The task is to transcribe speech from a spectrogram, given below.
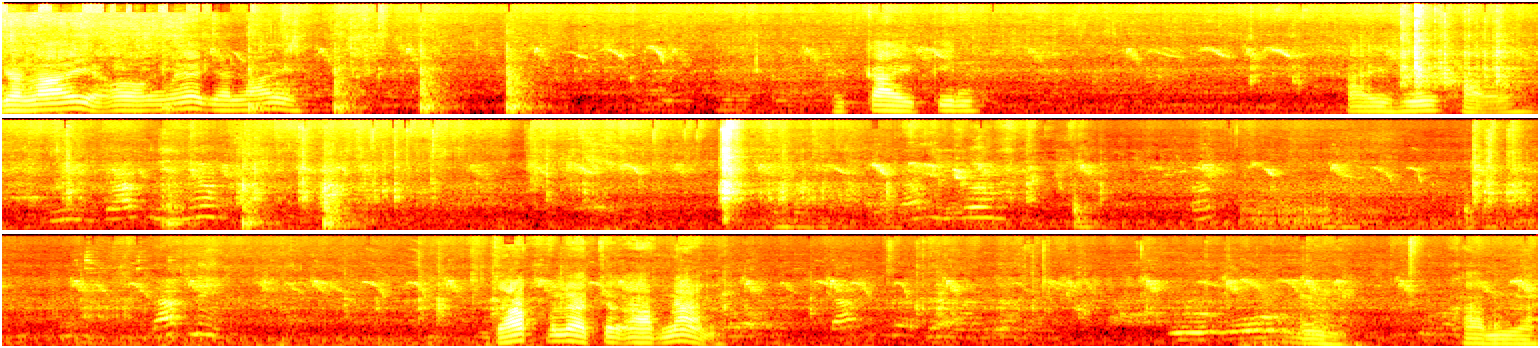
อย่าไล่ออกแม่อย่าไล่ให้ไก่กิน ไก่หิวเขาจับนี่เนี่ยจับนี่เรื่องจับไปแล้วจังอาบน้ำอืมคำเละ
